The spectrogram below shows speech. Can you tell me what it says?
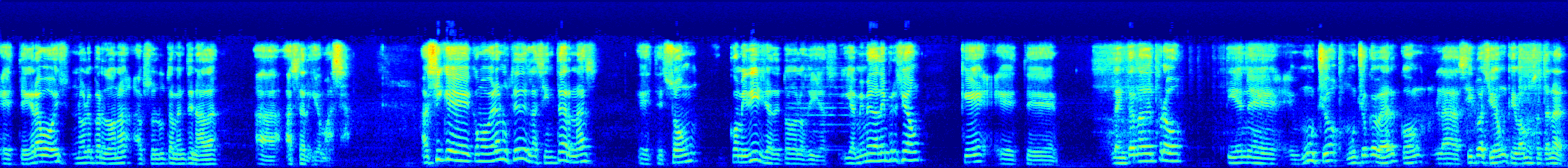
este, Grabois no le perdona absolutamente nada a, Sergio Massa. Así que, como verán ustedes, las internas este, son comidillas de todos los días. Y a mí me da la impresión que este, la interna del PRO tiene mucho, mucho que ver con la situación que vamos a tener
